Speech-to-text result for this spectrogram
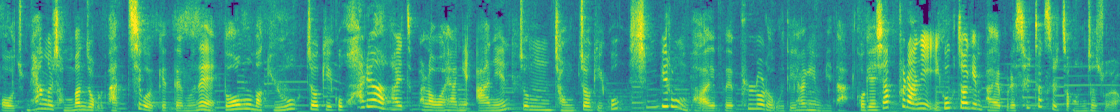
어, 좀 향을 전반적으로 받치고 있기 때문에 너무 막 유혹적이고 화려한 white flower 향이 아닌 좀 정적이고 신비로운 vibe의 floral woody 향입니다. 거기에 샤프란이 이국적인 vibe를 슬쩍슬쩍 얹어줘요.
